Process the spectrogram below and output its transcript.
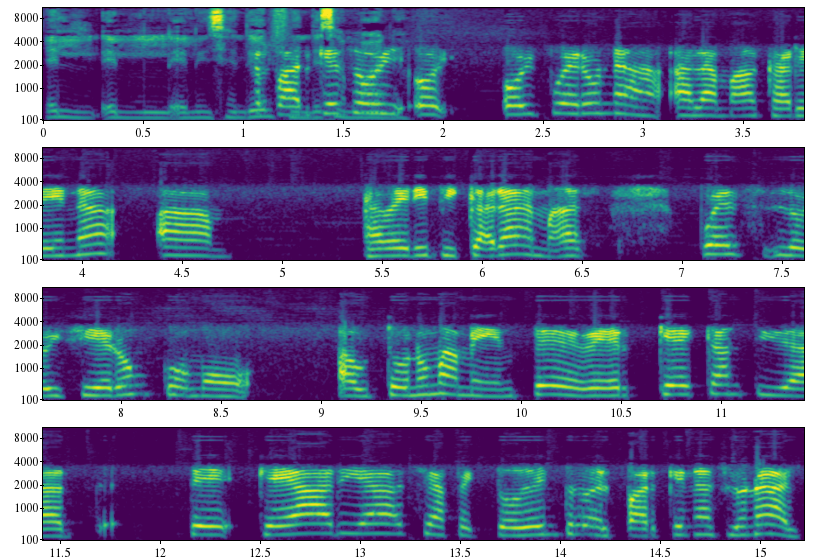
El, el, incendio del fin de semana. Hoy, hoy, hoy fueron a, a la Macarena a a verificar además, pues lo hicieron como autónomamente de ver qué cantidad de qué área se afectó dentro del Parque Nacional,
